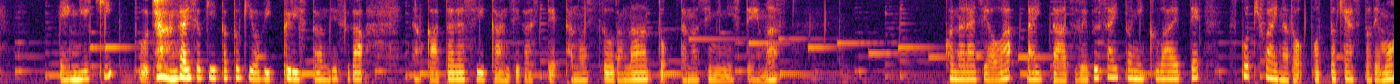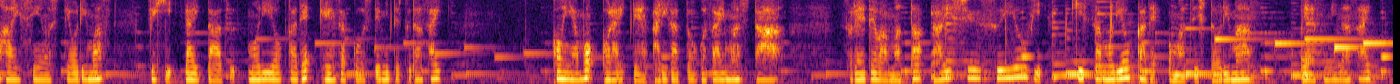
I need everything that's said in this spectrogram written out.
演劇？とちょっと最初聞いた時はびっくりしたんですがなんか新しい感じがして楽しそうだなと楽しみにしています。このラジオはライターズウェブサイトに加えて Spotify などポッドキャストでも配信をしております。ぜひライターズ森岡で検索をしてみてください。今夜もご来店ありがとうございました。それではまた来週水曜日喫茶盛岡でお待ちしております。おやすみなさい。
